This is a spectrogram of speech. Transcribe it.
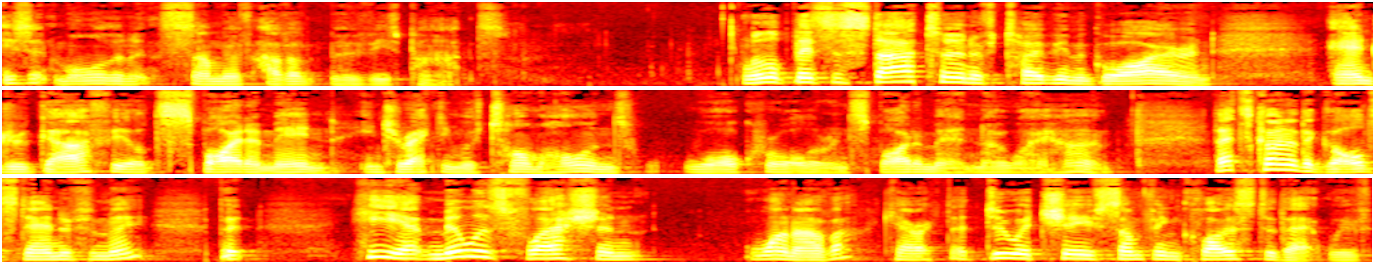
Is it more than sum of other movies' parts? Well, look, there's a star turn of Tobey Maguire and Andrew Garfield's Spider Man interacting with Tom Holland's Warcrawler in Spider Man No Way Home. That's kind of the gold standard for me. But here, Miller's Flash and one other character do achieve something close to that with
